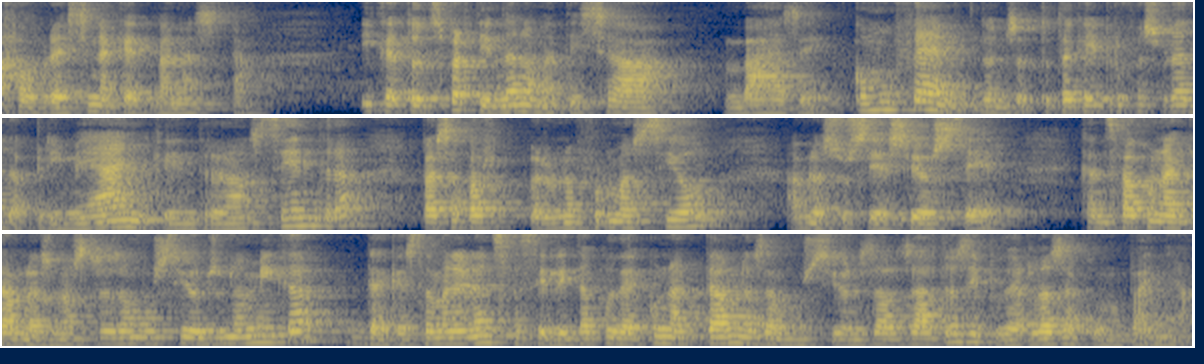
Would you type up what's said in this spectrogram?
afavoreixin aquest benestar i que tots partim de la mateixa base. Com ho fem? Doncs tot aquell professorat de primer any que entra en el centre passa per, una formació amb l'associació CER, que ens fa connectar amb les nostres emocions una mica, d'aquesta manera ens facilita poder connectar amb les emocions dels altres i poder-les acompanyar.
